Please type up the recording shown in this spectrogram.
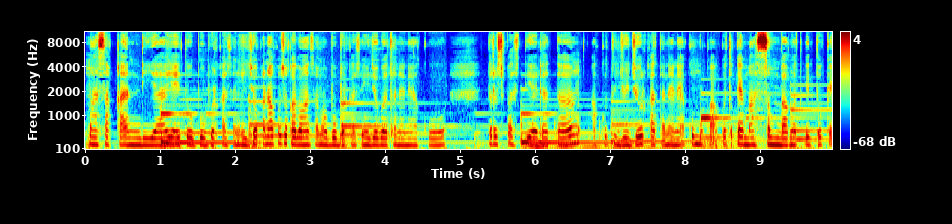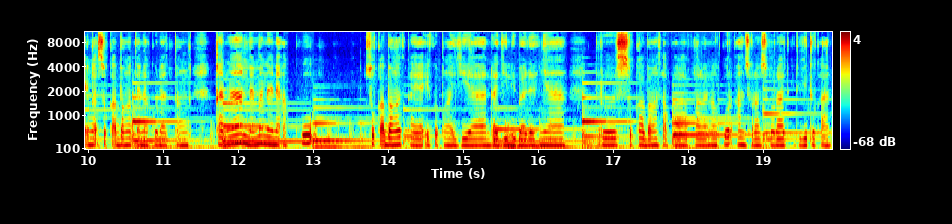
masakan dia yaitu bubur kacang hijau. Karena aku suka banget sama bubur kacang hijau buatan nenek aku terus pas dia datang aku tuh jujur kata nenek aku muka aku tuh kayak masem banget gitu kayak nggak suka banget nenek aku datang karena memang nenek aku suka banget kayak ikut pengajian rajin ibadahnya terus suka banget hafal-hafalan Al-Quran surat-surat gitu-gitu kan.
